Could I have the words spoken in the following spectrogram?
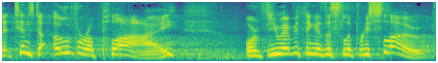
that tends to overapply or view everything as a slippery slope.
